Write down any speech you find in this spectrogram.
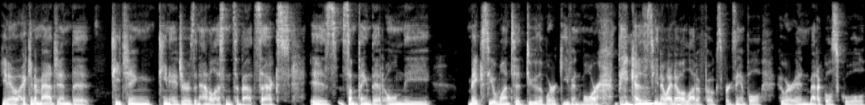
You know, I can imagine that teaching teenagers and adolescents about sex is something that only makes you want to do the work even more because mm-hmm. you know i know a lot of folks for example who are in medical school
